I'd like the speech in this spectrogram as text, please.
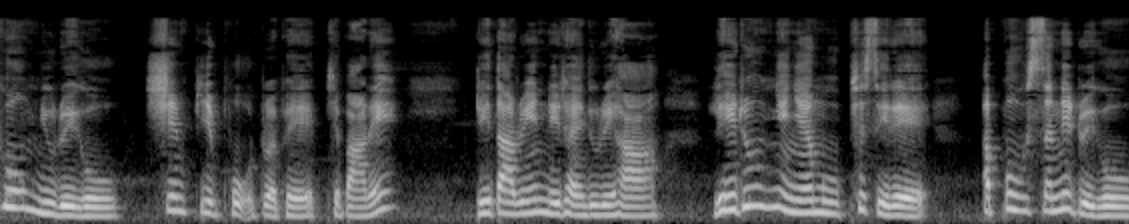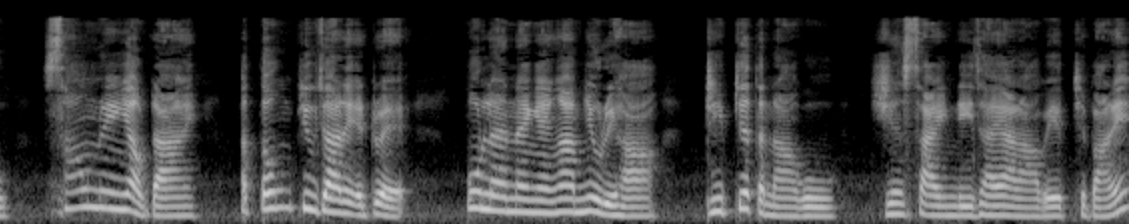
ခိုးမြူတွေကိုရှင်းပစ်ဖို့အတွက်ပဲဖြစ်ပါတယ်။ ဒေတာရင်းနေထိုင်သူတွေဟာလေထုညှဉ်းညမ်းမှုဖြစ်စေတဲ့အပူစနစ်တွေကိုဆောင်းရင်းရောက်တိုင်းအသုံးပြုကြတဲ့အတွက်ပိုလန်နိုင်ငံကမြို့တွေဟာဒီပြဿနာကိုရင်ဆိုင်နေကြရတာပဲဖြစ်ပါတယ်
